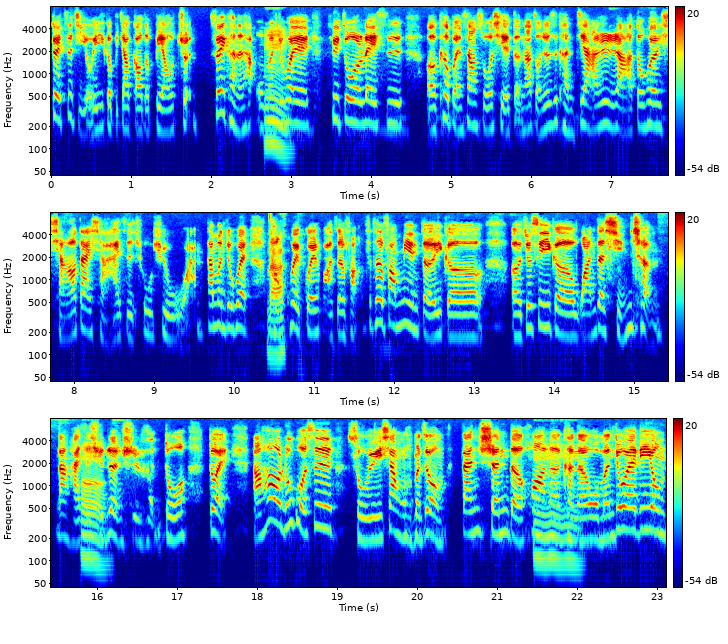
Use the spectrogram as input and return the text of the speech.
对自己有一个比较高的标准，所以可能他我们就会去做类似呃课本上所写的那种，就是可能假日啊都会想要带小孩子出去玩，他们就会很会规划这方这方面的一个呃就是一个玩的行程，让孩子去认识很多。对，然后如果是属于像我们这种。单身的话呢，可能我们就会利用，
